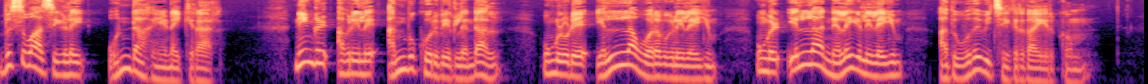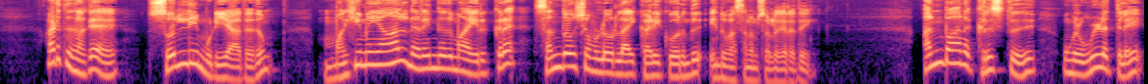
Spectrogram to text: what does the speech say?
விசுவாசிகளை ஒன்றாக இணைக்கிறார். நீங்கள் அவரிலே அன்பு கூறுவீர்கள் என்றால் உங்களுடைய எல்லா உறவுகளிலேயும் உங்கள் எல்லா நிலைகளிலேயும் அது உதவி செய்கிறதா இருக்கும் அடுத்ததாக சொல்லி முடியாததும் மகிமையால் நிறைந்ததுமாயிருக்கிற சந்தோஷமுள்ளவர்களாய் களி கூர்ந்து என்று வசனம் சொல்கிறது. அன்பான கிறிஸ்து உங்கள் உள்ளத்திலே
